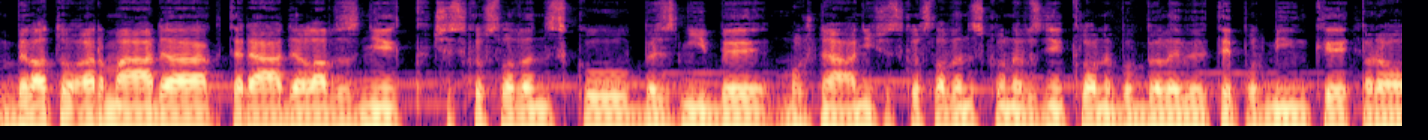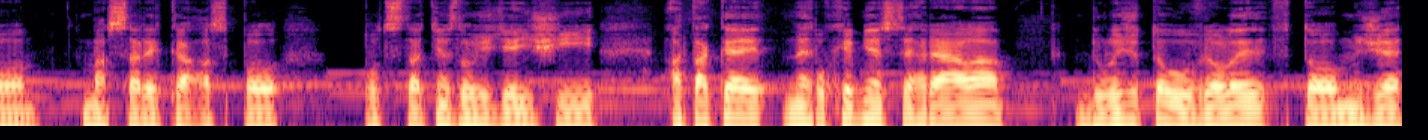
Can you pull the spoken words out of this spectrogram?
byla to armáda, která dala vznik Československu, bez ní by možná ani Československo nevzniklo, nebo byly by ty podmínky pro Masaryka a spol podstatně složitější a také nepochybně sehrála důležitou roli v tom, že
